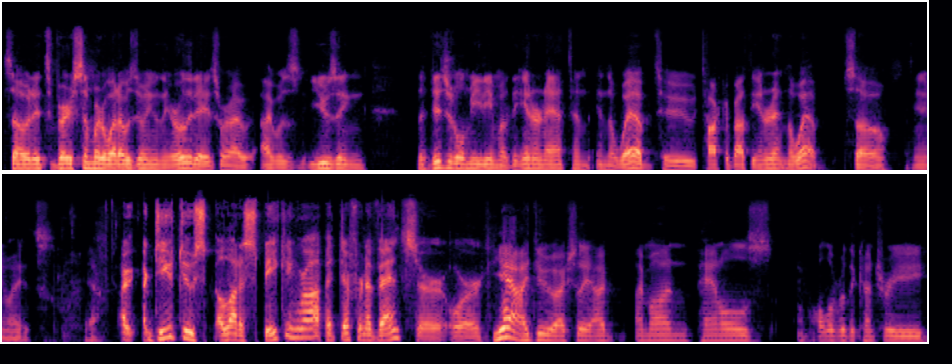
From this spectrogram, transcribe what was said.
so it's very similar to what I was doing in the early days, where I, I was using the digital medium of the internet and, and the web to talk about the internet and the web. So, anyway, it's yeah. are- do you do a lot of speaking, Rob, at different events or, or Yeah, I do actually. I I'm on panels all over the country.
